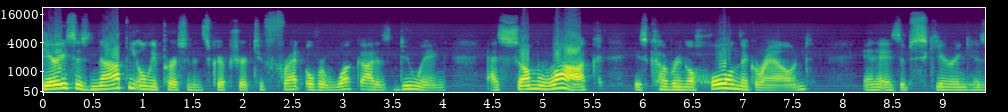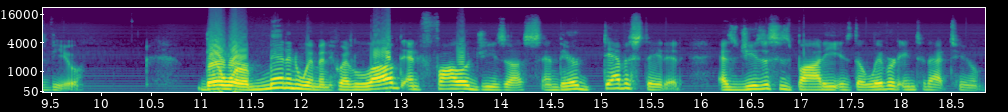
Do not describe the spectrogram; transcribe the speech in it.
Darius is not the only person in Scripture to fret over what God is doing, as some rock is covering a hole in the ground and is obscuring his view. There were men and women who had loved and followed Jesus, and they're devastated as Jesus' body is delivered into that tomb.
